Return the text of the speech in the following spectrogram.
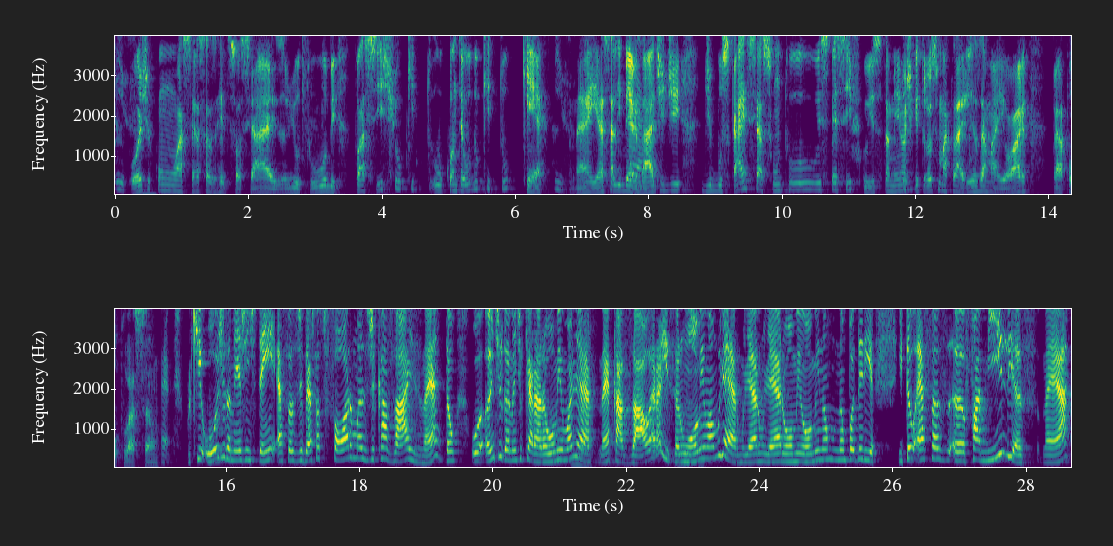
Isso. Hoje, com acesso às redes sociais, o YouTube, tu assiste o, que, o conteúdo que tu quer. Isso. Né? E essa liberdade de, de buscar esse assunto específico. Isso também eu acho que trouxe uma clareza maior para a população. Porque hoje também a gente tem essas diversas formas de casais, né? Então, antigamente o que era? Era homem e mulher, né? Casal era isso, era um É. Isso. homem e uma mulher. Mulher, mulher, homem, homem, não, não poderia. Então, essas ah, famílias, né?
